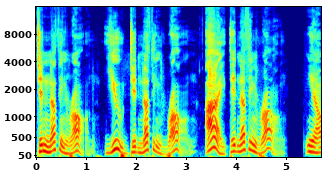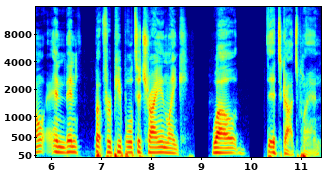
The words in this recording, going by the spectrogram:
did nothing wrong. You did nothing wrong. I did nothing wrong. You know, and then but for people to try and like well it's God's plan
